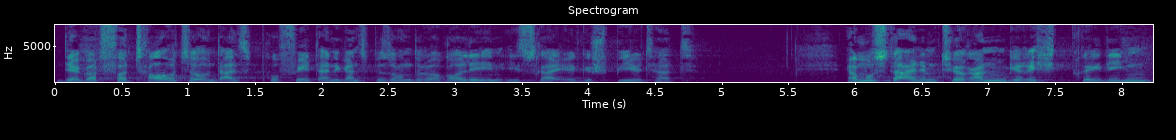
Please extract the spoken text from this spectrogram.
der Gott vertraute und als Prophet eine ganz besondere Rolle in Israel gespielt hat. Er musste einem Tyrannen Gericht predigen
